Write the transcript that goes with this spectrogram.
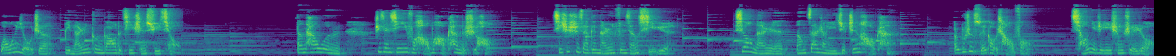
往往有着比男人更高的精神需求。当她问这件新衣服好不好看的时候，其实是在跟男人分享喜悦，希望男人能赞上一句“真好看”，而不是随口嘲讽：“瞧你这一身赘肉。”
